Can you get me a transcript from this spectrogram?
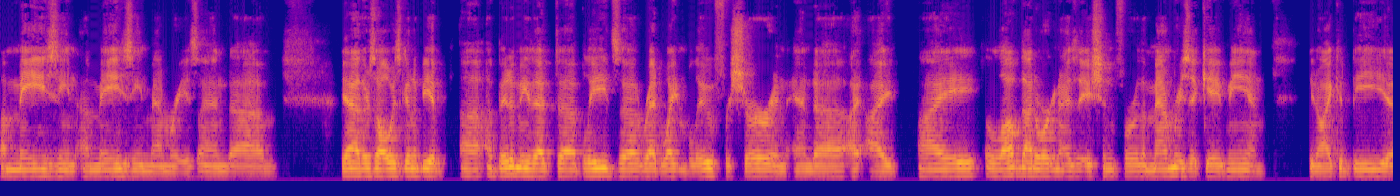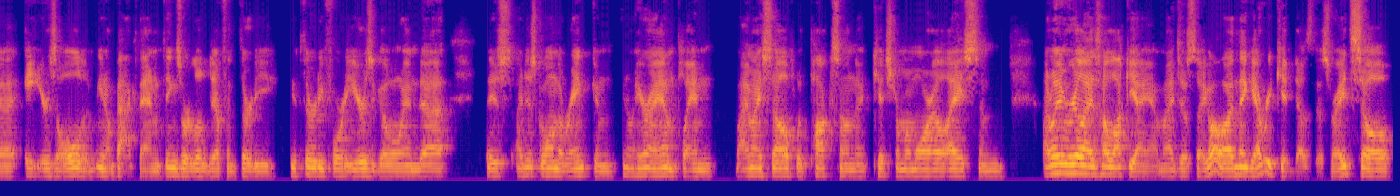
amazing, amazing memories. And um, yeah, there's always going to be a, a bit of me that uh, bleeds uh, red, white, and blue for sure. And and uh, I, I, I love that organization for the memories it gave me. And you know, I could be uh, eight years old, and you know, back then things were a little different 30, 30 40 years ago. And uh, they just, I just go on the rink, and you know, here I am playing by myself with pucks on the Kitchener Memorial ice, and I don't even realize how lucky I am. I just like, oh, I think every kid does this, right? So,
